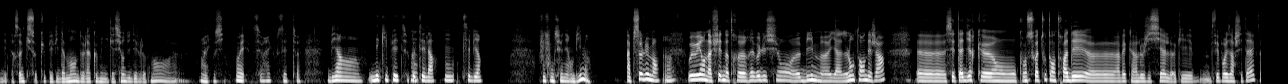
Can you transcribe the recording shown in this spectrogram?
des personnes qui s'occupent évidemment de la communication, du développement aussi. Oui, c'est vrai que vous êtes bien équipé de ce côté-là. Mm, c'est bien. Vous fonctionnez en BIM Absolument. Hein oui, oui, on a fait notre révolution euh, BIM euh, il y a longtemps déjà. Euh, c'est-à-dire qu'on conçoit tout en 3D avec un logiciel qui est fait pour les architectes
